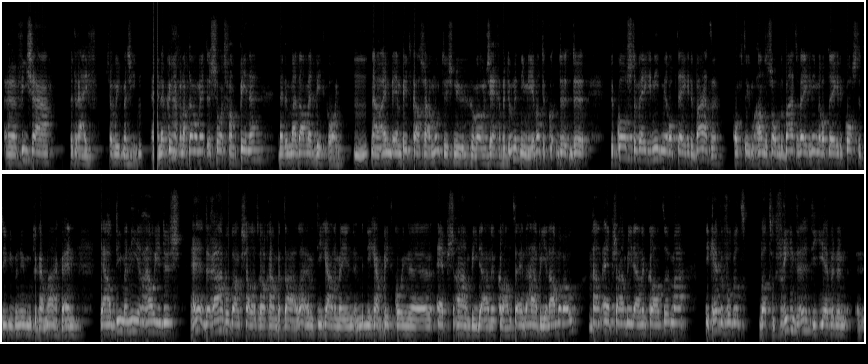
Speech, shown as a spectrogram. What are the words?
eh, visa-bedrijf. Zo moet je het maar zien. En dan kun je vanaf dat moment een soort van pinnen, met, maar dan met bitcoin. Mhm. Nou, en, en Bitkassa moet dus nu gewoon zeggen, we doen het niet meer. Want de, de, de, de kosten wegen niet meer op tegen de baten. Of de- andersom, de baten wegen niet meer op tegen de kosten die we nu moeten gaan maken. En ja, op die manier hou je dus... Hè, de Rabobank zal het wel gaan betalen. En die gaan, ermee in, die gaan bitcoin eh, apps aanbieden aan hun klanten. En de ABN AMRO gaan apps aanbieden aan hun klanten. Maar ik heb bijvoorbeeld wat vrienden, die hebben een eh,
